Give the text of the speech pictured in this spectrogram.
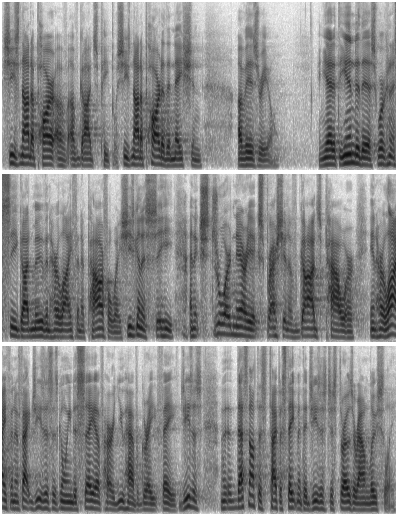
She's not a part of, of God's people, she's not a part of the nation of Israel. And yet, at the end of this, we're going to see God move in her life in a powerful way. She's going to see an extraordinary expression of God's power in her life. And in fact, Jesus is going to say of her, You have great faith. Jesus, that's not the type of statement that Jesus just throws around loosely.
